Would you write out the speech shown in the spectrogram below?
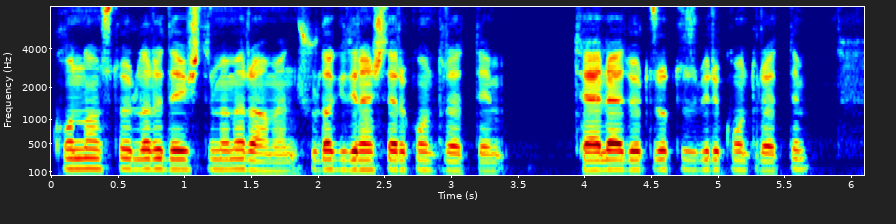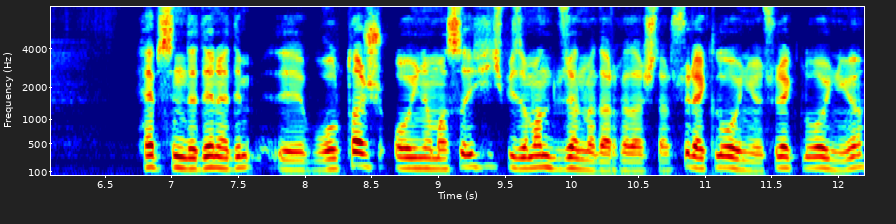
kondansatörleri değiştirmeme rağmen şuradaki dirençleri kontrol ettim. TL 431'i kontrol ettim. Hepsini de denedim. Eee, voltaj oynaması hiçbir zaman düzelmedi arkadaşlar. Sürekli oynuyor, sürekli oynuyor.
